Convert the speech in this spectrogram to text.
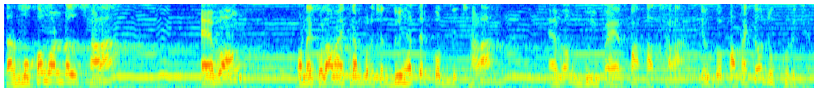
তার মুখমণ্ডল ছাড়া এবং অনেক ওলামা একরাম বলেছেন, দুই হাতের কবজি ছাড়া এবং দুই পায়ের পাতা ছাড়া। কেউ কেউ পাতাকেও যোগ করেছেন।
